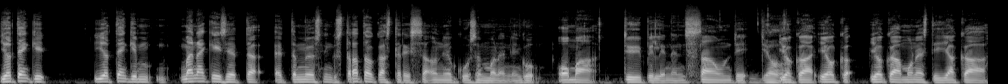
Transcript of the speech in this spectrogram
jotenkin, jotenkin mä näkisin, että, että myös niin Stratocasterissa on joku semmoinen niin oma tyypillinen soundi, joka, joka, joka monesti jakaa,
